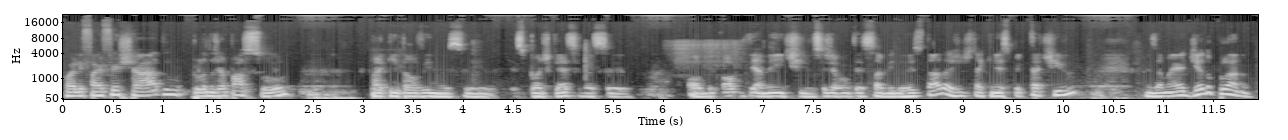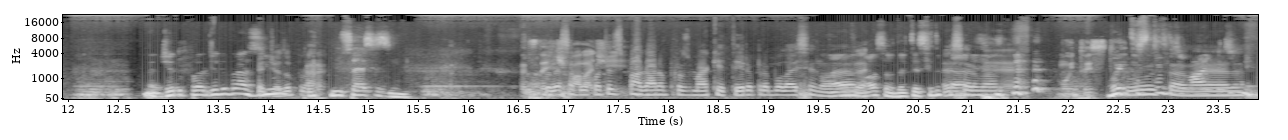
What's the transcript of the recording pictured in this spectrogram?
Qualify fechado. O plano já passou. Para quem tá ouvindo esse, esse podcast, vai ser. ob- obviamente, vocês já vão ter sabido o resultado. A gente tá aqui na expectativa. Mas amanhã é dia do plano. É dia do plano, dia do Brasil. É dia do plano. Um CSzinho. Antes da gente saber falar quanto eles de pagaram pros marqueteiros pra bolar esse nome, Ah, velho. nossa, deve ter sido Essa caro. uma... muito estudo. Muito estudo de marketing.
